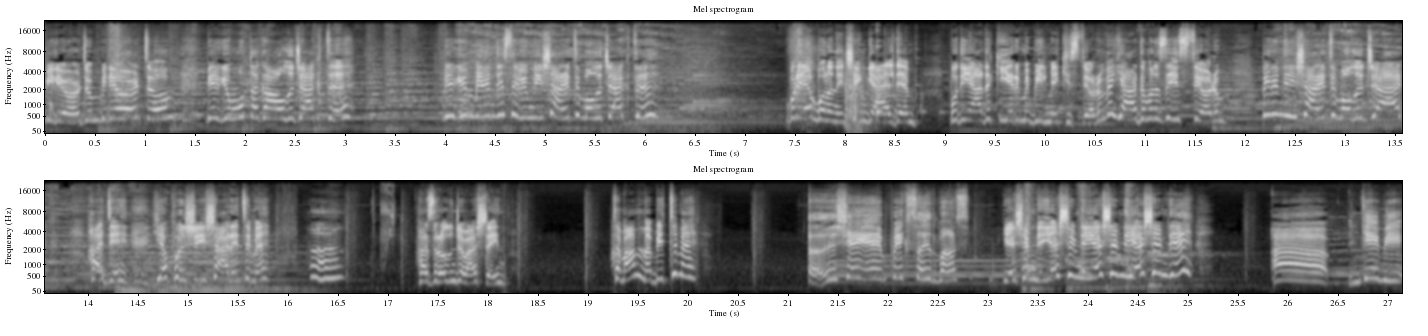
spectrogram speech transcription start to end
Biliyordum, biliyordum. Bir gün mutlaka olacaktı. Bir gün benim de sevimli işaretim olacaktı. Buraya bunun için geldim. Bu dünyadaki yerimi bilmek istiyorum ve yardımınızı istiyorum. Benim de işaretim olacak. Hadi yapın şu işaretimi. Hı. Hazır olunca başlayın. Tamam mı? Bitti mi? Ee, şey e, pek sayılmaz. Ya şimdi, ya şimdi, ya şimdi, ya şimdi. Aa, Gebi,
